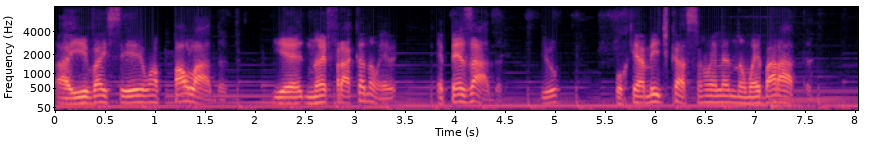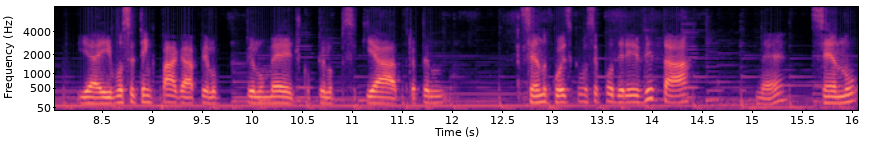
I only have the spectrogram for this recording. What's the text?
Aí vai ser uma paulada. E é, não é fraca, não, é, é pesada, viu? Porque a medicação ela não é barata. E aí você tem que pagar pelo, pelo médico, pelo psiquiatra, pelo, sendo coisa que você poderia evitar, né? Sendo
